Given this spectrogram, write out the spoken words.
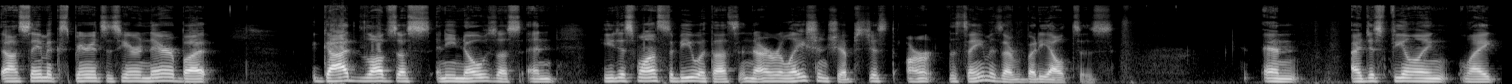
uh, same experiences here and there, but God loves us and He knows us and He just wants to be with us, and our relationships just aren't the same as everybody else's. And I just feeling like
